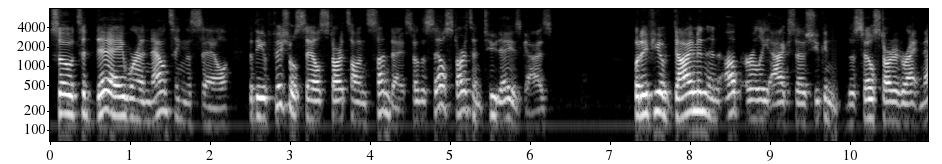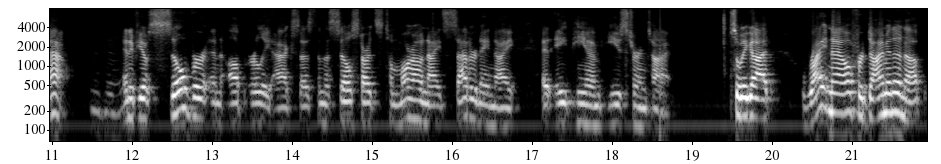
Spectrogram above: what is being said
So today we're announcing the sale, but the official sale starts on Sunday. So the sale starts in two days, guys. But if you have diamond and up early access, you can the sale started right now. Mhm. And if you have silver and up early access, then the sale starts tomorrow night, Saturday night at 8 p.m. Eastern time. So we got right now for diamond and up,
